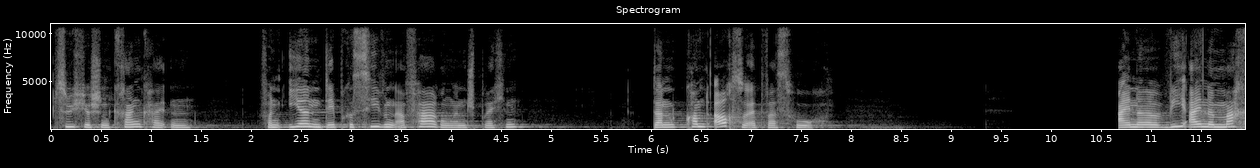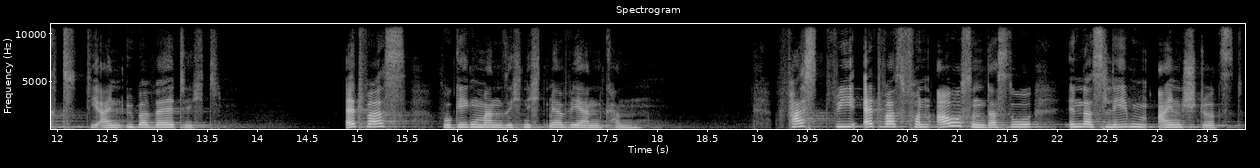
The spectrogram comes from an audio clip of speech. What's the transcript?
psychischen Krankheiten von ihren depressiven Erfahrungen sprechen, dann kommt auch so etwas hoch. Eine, wie eine Macht, die einen überwältigt. Etwas, wogegen man sich nicht mehr wehren kann. Fast wie etwas von außen, das so in das Leben einstürzt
